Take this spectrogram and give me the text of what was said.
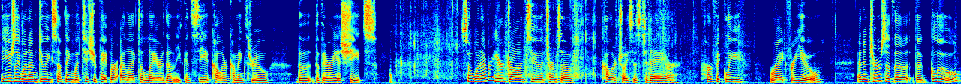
Usually when I'm doing something with tissue paper, I like to layer them. You can see a color coming through the, the various sheets. So whatever you're drawn to in terms of color choices today are perfectly right for you. And in terms of the, the glue,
